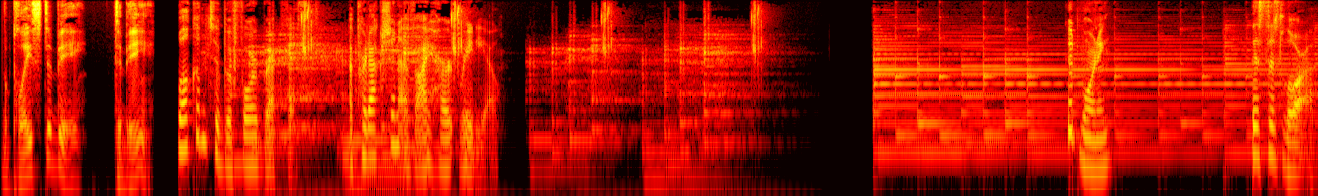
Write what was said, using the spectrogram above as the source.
the place to be, to be. Welcome to Before Breakfast, a production of iHeartRadio. Good morning. This is Laura.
